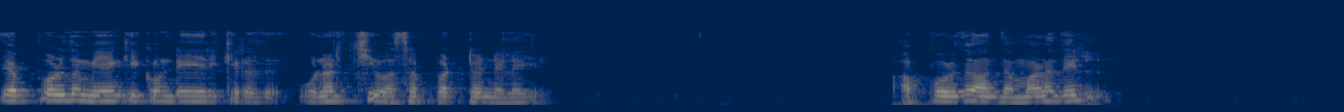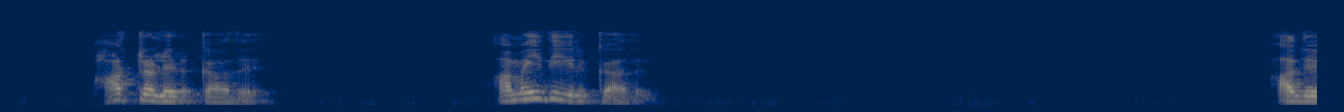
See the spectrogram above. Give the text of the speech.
எப்பொழுதும் இயங்கிக் கொண்டே இருக்கிறது உணர்ச்சி வசப்பட்ட நிலையில். அப்பொழுது அந்த மனதில் ஆற்றல் இருக்காது அமைதி இருக்காது. அது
